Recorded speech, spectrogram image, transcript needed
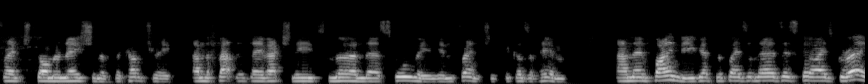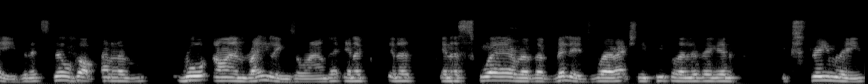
French domination of the country, and the fact that they've actually learned their schooling in French is because of him. And then finally you get to the place and there's this guy's grave, and it's still got kind of wrought iron railings around it in a in a in a square of a village where actually people are living in extremely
